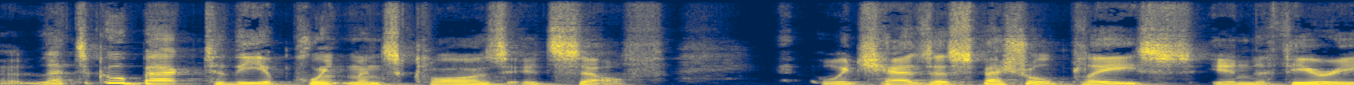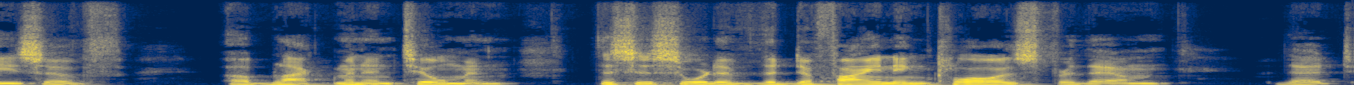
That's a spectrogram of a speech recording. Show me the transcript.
Uh, let's go back to the appointments clause itself, which has a special place in the theories of, of Blackman and Tillman. This is sort of the defining clause for them that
